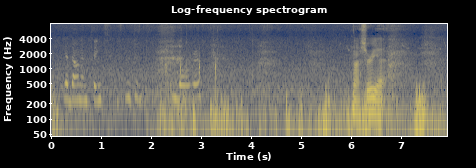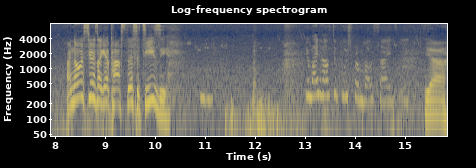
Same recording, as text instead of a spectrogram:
like get down and think? We can go over it. Not sure yet. I know as soon as I get past this, it's easy. You might have to push from both sides. Like, Yeah.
